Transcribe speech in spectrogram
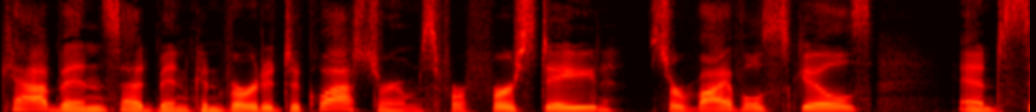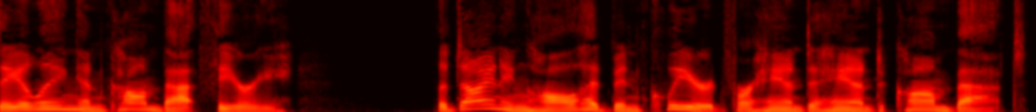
Cabins had been converted to classrooms for first aid, survival skills, and sailing and combat theory. The dining hall had been cleared for hand to hand combat.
